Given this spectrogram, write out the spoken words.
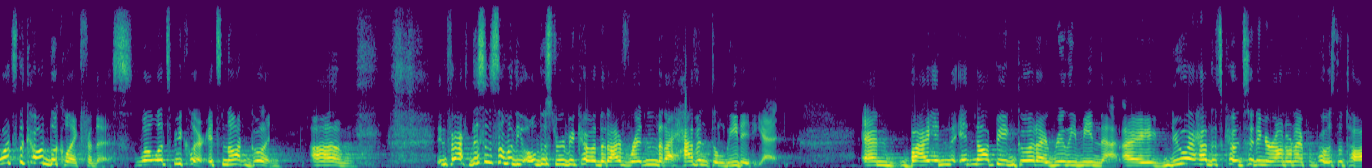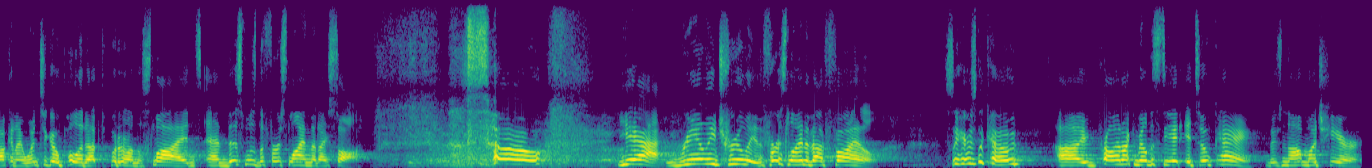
what's the code look like for this? Well, let's be clear. It's not good. Um, in fact, this is some of the oldest Ruby code that I've written that I haven't deleted yet. And by it not being good, I really mean that. I knew I had this code sitting around when I proposed the talk, and I went to go pull it up to put it on the slides, and this was the first line that I saw. so yeah, really, truly, the first line of that file. So here's the code. Uh, you're probably not gonna be able to see it. It's okay. There's not much here.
